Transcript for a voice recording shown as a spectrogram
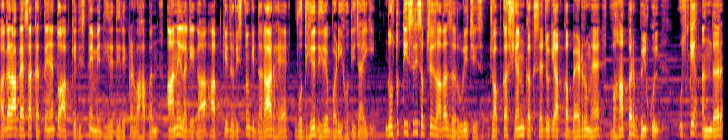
अगर आप ऐसा करते हैं तो आपके रिश्ते में धीरे धीरे कड़वाहापन आने लगेगा, आपके जो रिश्तों की दरार है, वो धीरे धीरे बड़ी होती जाएगी। दोस्तों, तीसरी सबसे ज़्यादा ज़रूरी चीज़, जो आपका शयन कक्ष है, जो कि आपका बेडरूम है, वहाँ पर बिल्कुल उसके अंदर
